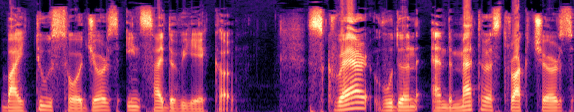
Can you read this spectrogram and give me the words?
by two soldiers inside the vehicle. Square wooden and metal structures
